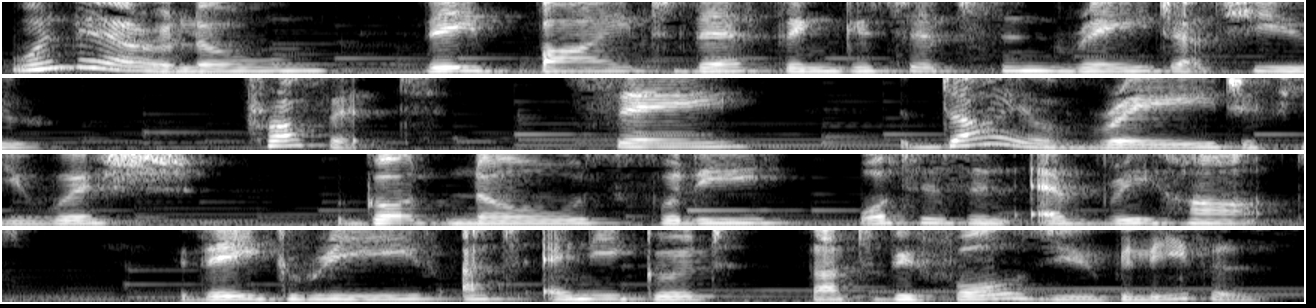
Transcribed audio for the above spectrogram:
when they are alone, they bite their fingertips in rage at you. Prophet, say, Die of rage if you wish. God knows fully what is in every heart. They grieve at any good that befalls you, believers,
